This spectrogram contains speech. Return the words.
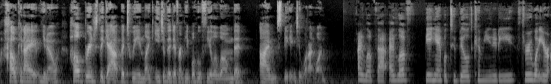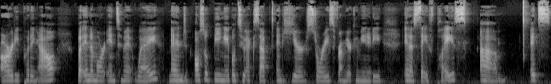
how can I, you know, help bridge the gap between like each of the different people who feel alone that I'm speaking to one on one. I love that. I love being able to build community through what you're already putting out, but in a more intimate way. Mm-hmm. And also being able to accept and hear stories from your community in a safe place. Um, it's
